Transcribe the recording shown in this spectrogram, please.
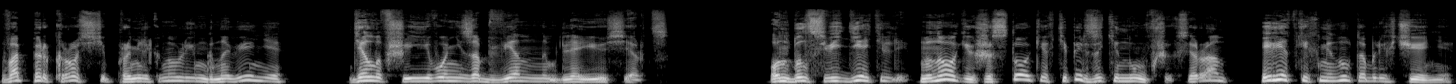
В Апперкроссе промелькнули мгновения, делавшие его незабвенным для ее сердца. Он был свидетелем многих жестоких, теперь затянувшихся ран и редких минут облегчения,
